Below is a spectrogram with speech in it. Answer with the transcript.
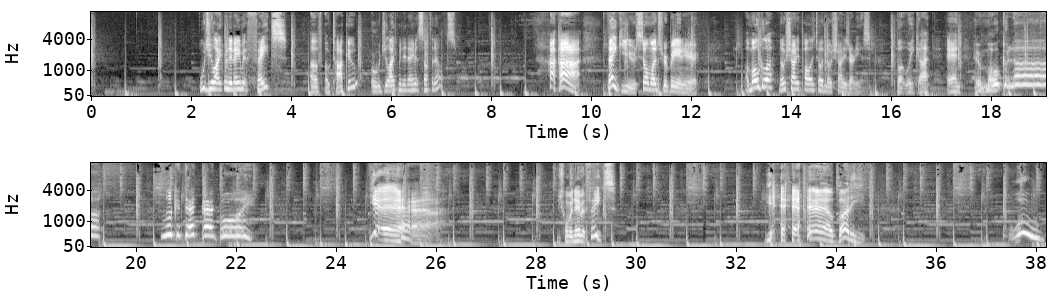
Would you like me to name it Fates of Otaku, or would you like me to name it something else? Ha ha! Thank you so much for being here. Emolga, no shiny Politoed, no shiny Xerneas. But we got an Emolga! Look at that bad boy! Yeah! You just want me to name it Fates? Yeah, buddy! Woo!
